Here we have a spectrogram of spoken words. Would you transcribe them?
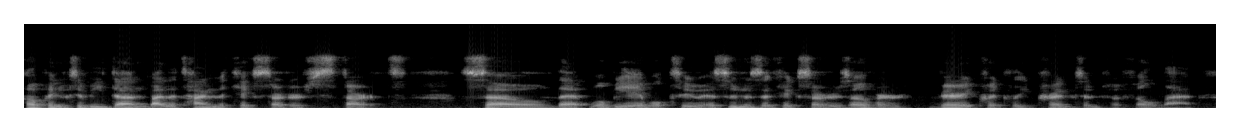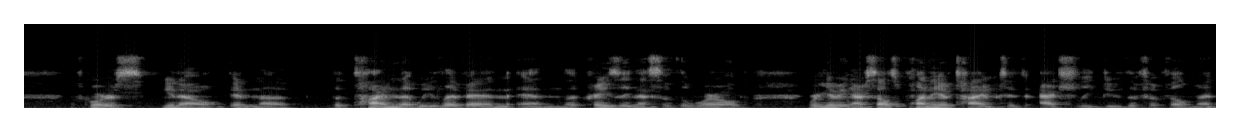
hoping to be done by the time the Kickstarter starts, so that we'll be able to, as soon as the Kickstarter is over, very quickly print and fulfill that. Of course, you know, in the the time that we live in and the craziness of the world, we're giving ourselves plenty of time to actually do the fulfillment.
